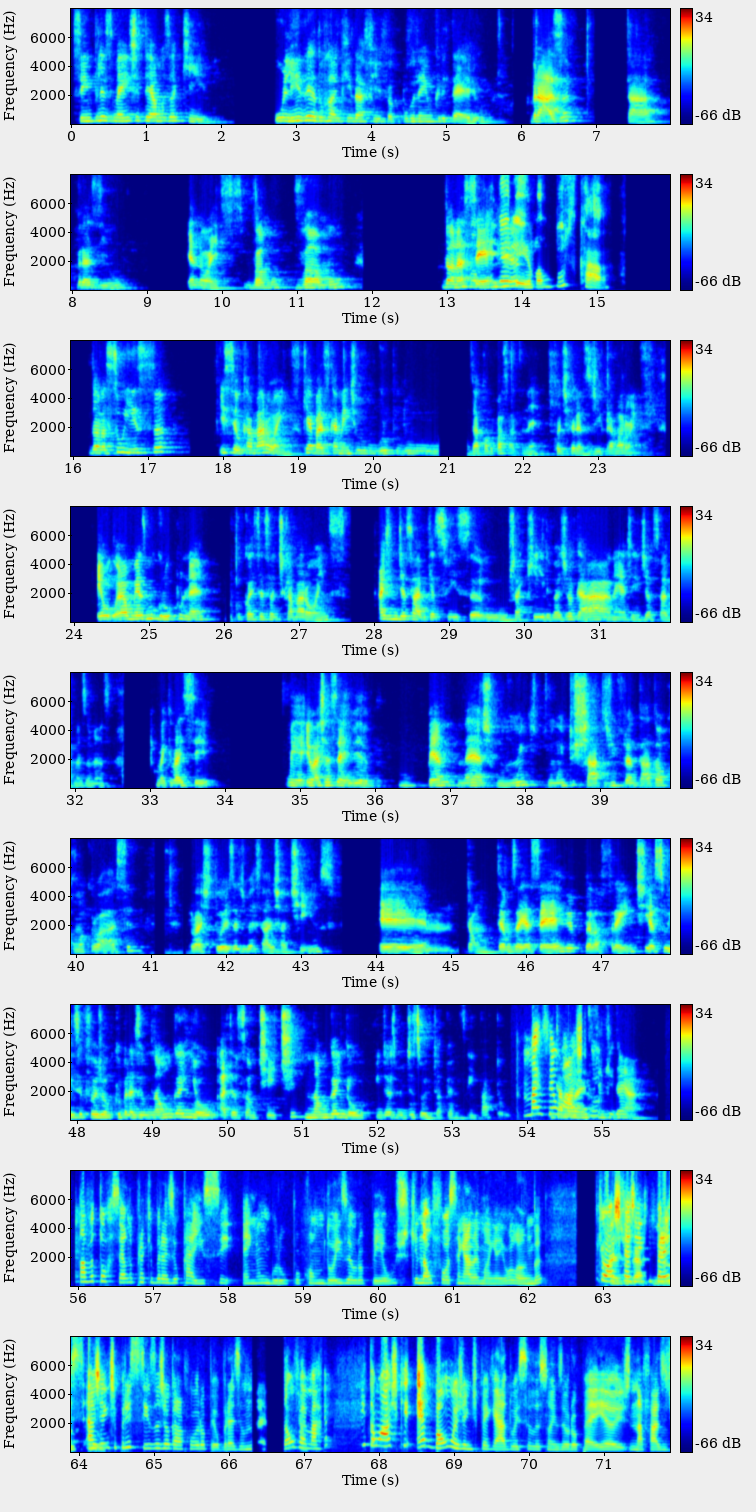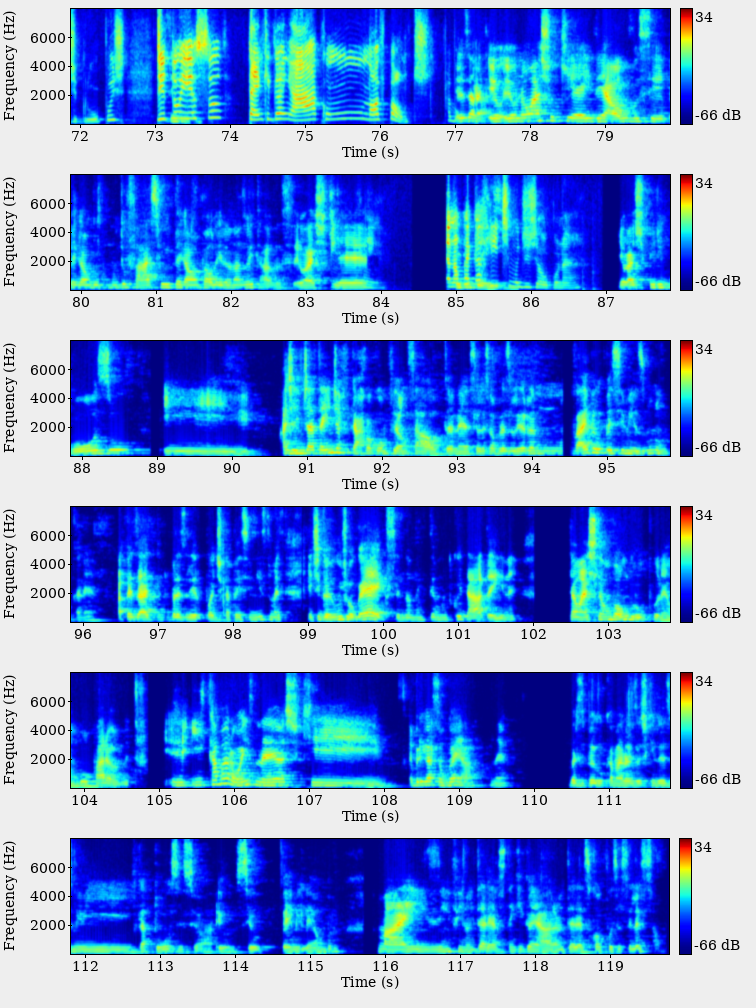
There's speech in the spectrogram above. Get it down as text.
Simplesmente temos aqui o líder do ranking da FIFA por nenhum critério. Brasa, tá? Brasil. É nós. Vamos, vamos. Dona Vamos Sérvia, querer, vamos buscar. Dona Suíça e seu Camarões, que é basicamente o grupo do, da Copa passada, né? Com a diferença de Camarões. Eu, é o mesmo grupo, né? Com exceção de Camarões. A gente já sabe que a Suíça, o Shaqiri vai jogar, né? A gente já sabe mais ou menos como é que vai ser. É, eu acho a Sérvia bem, né? Acho muito, muito chato de enfrentar, tal como a Croácia. Eu acho dois adversários chatinhos. É, então, temos aí a Sérvia pela frente e a Suíça, que foi o jogo que o Brasil não ganhou. Atenção, Tite, não ganhou em 2018, apenas empatou. Mas eu acho tem que ganhar. eu tava torcendo para que o Brasil caísse em um grupo com dois europeus que não fossem Alemanha e Holanda. Porque eu acho que a gente, a gente precisa jogar com o europeu. O Brasil não vai marcar. Então, eu acho que é bom a gente pegar duas seleções europeias na fase de grupos. Dito Sim. isso, tem que ganhar com nove pontos. Acabou. Exato. Eu, eu não acho que é ideal você pegar um grupo muito fácil e pegar uma pauleira nas oitavas. Eu acho que Sim, é. sim. Você não pega perigoso. ritmo de jogo, né? Eu acho perigoso e a gente já tende a ficar com a confiança alta, né? A seleção brasileira não vai pelo pessimismo nunca, né? Apesar de que o brasileiro pode ficar pessimista, mas a gente ganhou um jogo é ex, então tem que ter muito cuidado aí, né? Então acho que é um bom grupo, né? Um bom parâmetro. E, e Camarões, né? Acho que é obrigação ganhar, né? O Brasil pegou Camarões acho que em 2014, se eu, eu- se eu bem me lembro. Mas, enfim, não interessa, tem que ganhar, não interessa qual fosse a seleção.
